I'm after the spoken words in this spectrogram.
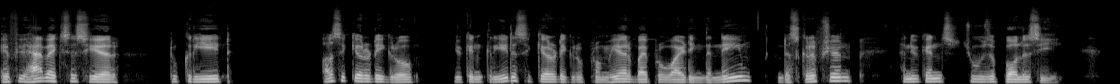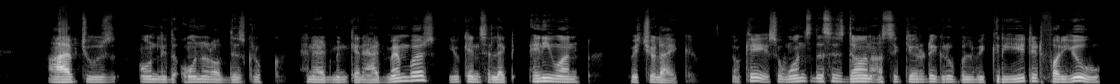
if you have access here to create a security group, you can create a security group from here by providing the name, description, and you can choose a policy. I have choose only the owner of this group. An admin can add members. You can select anyone which you like. Okay, so once this is done, a security group will be created for you.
